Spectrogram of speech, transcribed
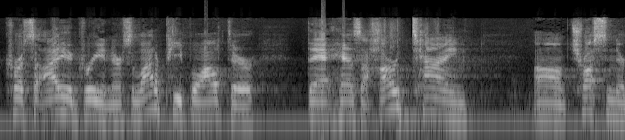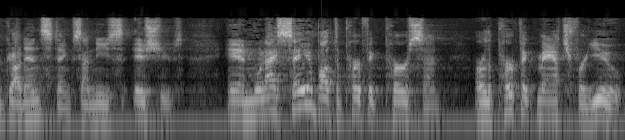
Of course, I agree, and there's a lot of people out there that has a hard time um, trusting their gut instincts on these issues. And when I say about the perfect person or the perfect match for you,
